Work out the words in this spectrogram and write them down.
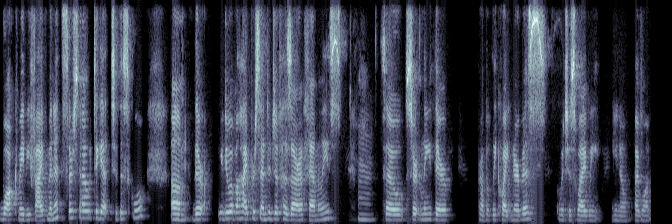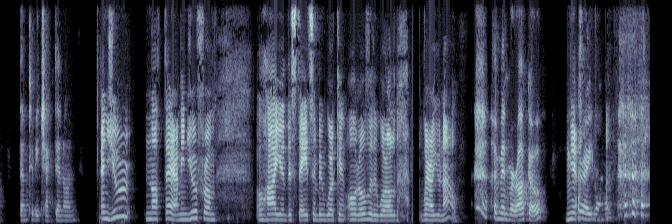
walk maybe five minutes or so to get to the school. Um, okay. There, we do have a high percentage of Hazara families, mm. so certainly they're probably quite nervous, which is why we, you know, I want them to be checked in on. And you're not there. I mean, you're from Ohio in the States and been working all over the world. Where are you now? I'm in Morocco. Yeah. Right now.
